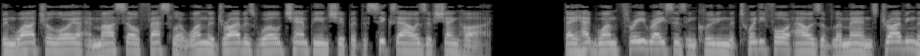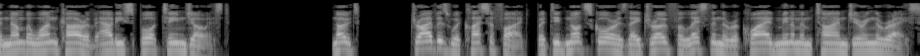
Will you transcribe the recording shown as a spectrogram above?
Benoit Tréluyer and Marcel Fassler won the Drivers' World Championship at the Six Hours of Shanghai. They had won three races including the 24 Hours of Le Mans driving the number one car of Audi Sport Team Joest. Note. Drivers were classified, but did not score as they drove for less than the required minimum time during the race.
